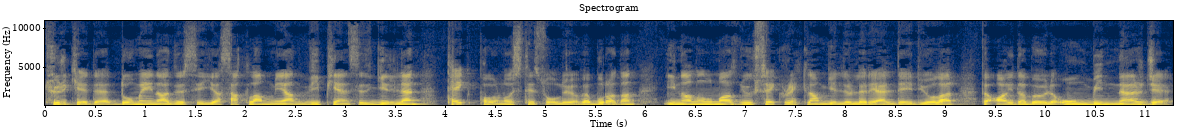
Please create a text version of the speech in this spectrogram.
Türkiye'de domain adresi yasaklanmayan VPN'siz girilen tek porno sitesi oluyor ve buradan inanılmaz yüksek reklam gelirleri elde ediyorlar ve ayda böyle on binlerce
